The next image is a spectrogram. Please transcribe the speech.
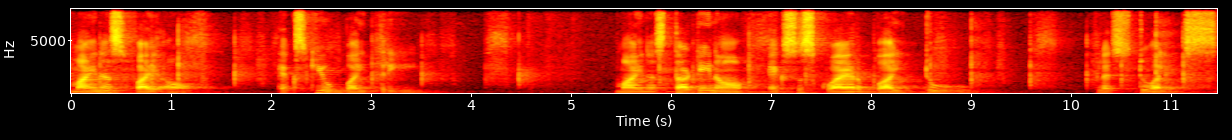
minus 5 of x cube by 3 minus 13 of x square by 2 plus 12x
